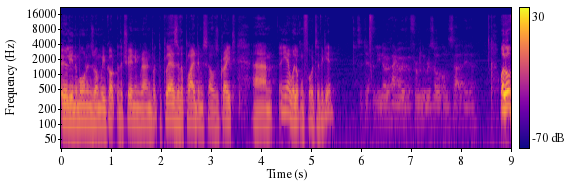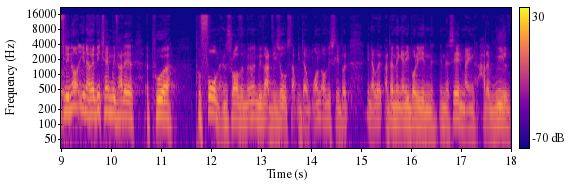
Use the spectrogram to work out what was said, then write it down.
early in the mornings when we've got to the training ground. But the players have applied themselves great. Um, and yeah, we're looking forward to the game. So definitely no hangover from the result on Saturday then. Well, hopefully not. You know, every time we've had a, a poor performance, rather than we've had results that we don't want, obviously, but you know, I don't think anybody in in their sane mind had a real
